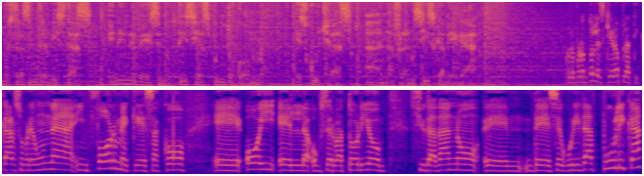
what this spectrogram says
nuestras entrevistas en mbsnoticias.com. Escuchas a Ana Francisca Vega. Por lo pronto les quiero platicar sobre un eh, informe que sacó eh, hoy el Observatorio Ciudadano eh, de Seguridad Pública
